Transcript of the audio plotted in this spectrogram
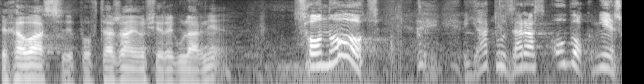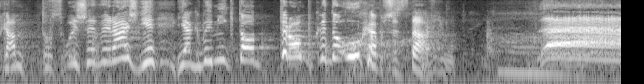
Te hałasy powtarzają się regularnie? Co noc! Ja tu zaraz obok mieszkam, to słyszę wyraźnie, jakby mi kto trąbkę do ucha przystawił. Kurwa!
